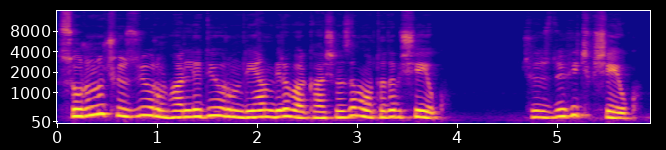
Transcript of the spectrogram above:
Sorunu çözüyorum, hallediyorum diyen biri var karşınızda ama ortada bir şey yok. Çözdüğü hiçbir şey yok.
